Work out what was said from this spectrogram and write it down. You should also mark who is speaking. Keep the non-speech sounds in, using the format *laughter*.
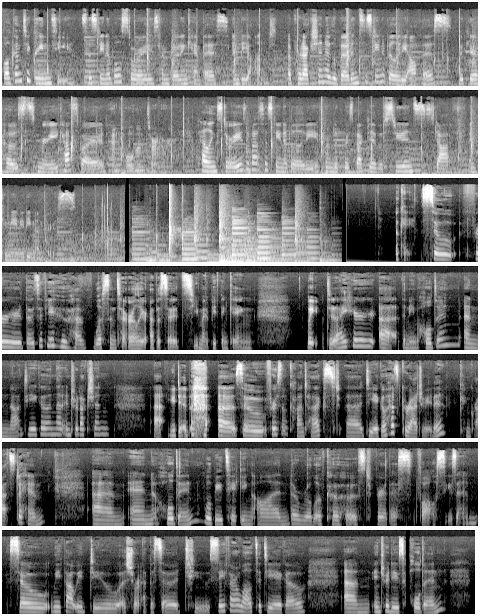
Speaker 1: Welcome to Green Tea, sustainable stories from Bowdoin campus and beyond, a production of the Bowdoin Sustainability Office with your hosts Marie Caspard
Speaker 2: and Holden Turner,
Speaker 1: telling stories about sustainability from the perspective of students, staff, and community members. Of you who have listened to earlier episodes, you might be thinking, Wait, did I hear uh, the name Holden and not Diego in that introduction? Uh, you did. *laughs* Uh, so, for some context, uh, Diego has graduated. Congrats to him. Um, and Holden will be taking on the role of co host for this fall season. So, we thought we'd do a short episode to say farewell to Diego, um, introduce Holden,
